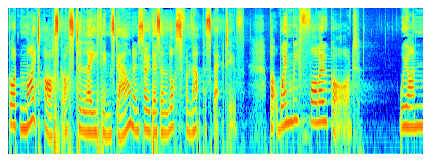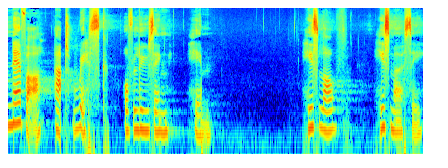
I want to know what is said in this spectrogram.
God might ask us to lay things down, and so there's a loss from that perspective. But when we follow God, we are never at risk of losing Him. His love, His mercy.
